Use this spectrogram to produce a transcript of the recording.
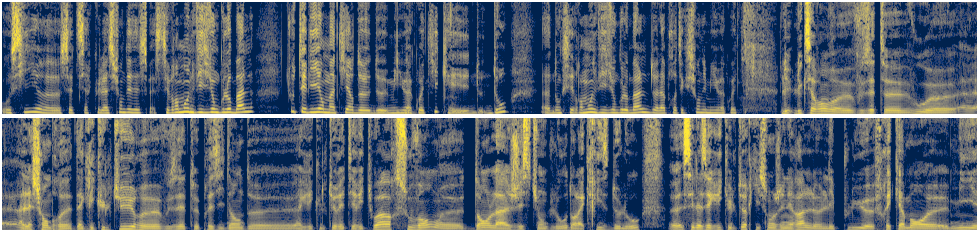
aussi cette circulation des espèces. C'est vraiment une mmh. vision globale tout est lié en matière de, de milieu aquatique et d'eau. Euh, donc c'est vraiment une vision globale de la protection des milieux aquatiques. Luc Servant, euh, vous êtes euh, vous à la Chambre d'agriculture, vous êtes président de Agriculture et Territoire. Souvent dans la gestion de l'eau, dans la crise de l'eau, c'est les agriculteurs qui sont en général les plus fréquemment mis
